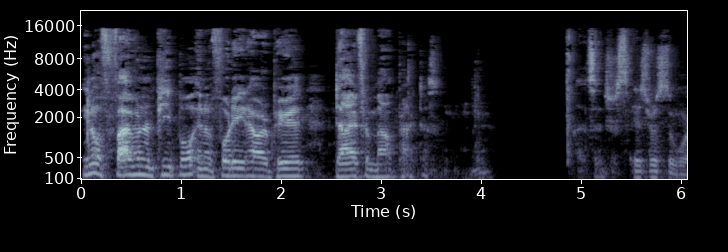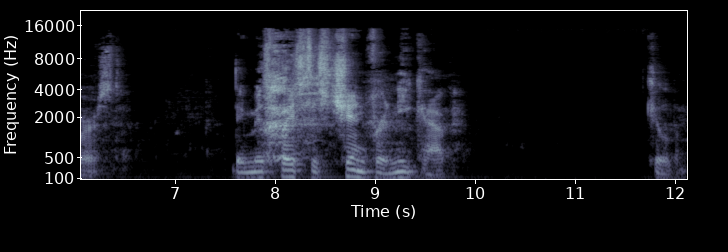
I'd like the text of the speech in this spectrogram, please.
You know, 500 people in a 48 hour period die from malpractice. Mm-hmm. That's interesting. This was the worst. They misplaced his chin for a kneecap. Killed him.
